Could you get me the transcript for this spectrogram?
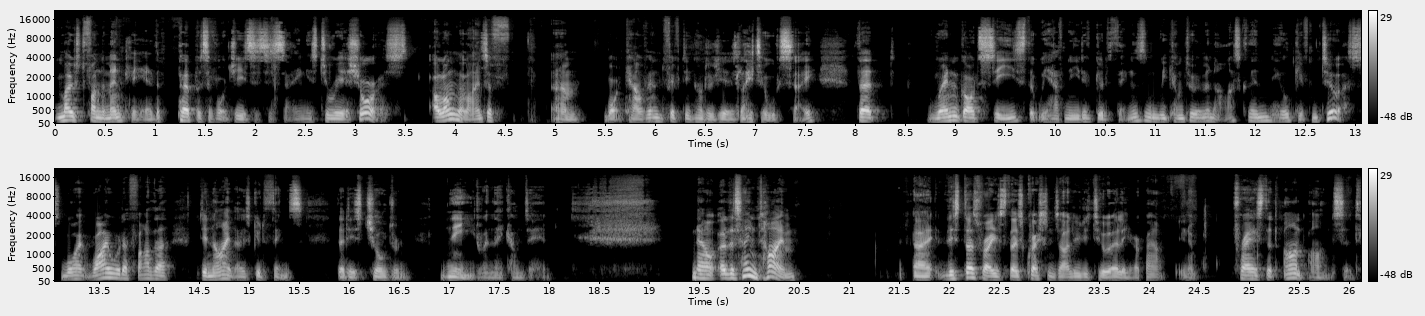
most fundamentally here, the purpose of what Jesus is saying is to reassure us along the lines of um, what Calvin, 1500 years later, would say that when God sees that we have need of good things and we come to him and ask, then he'll give them to us. Why, why would a father deny those good things that his children need when they come to him? Now, at the same time, uh, this does raise those questions I alluded to earlier about you know prayers that aren't answered,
